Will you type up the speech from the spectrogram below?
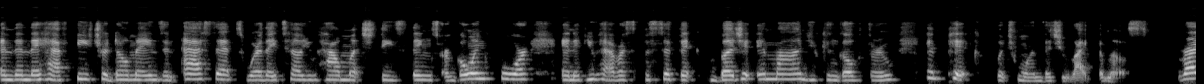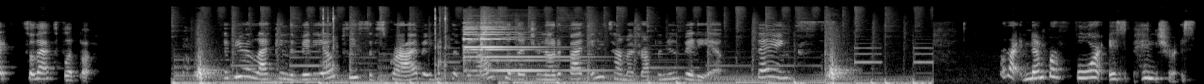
And then they have featured domains and assets where they tell you how much these things are going for. And if you have a specific budget in mind, you can go through and pick which one that you like the most. Right? So that's Flippa. If you're liking the video, please subscribe and hit the bell so that you're notified anytime I drop a new video. Thanks! Right, number four is Pinterest.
